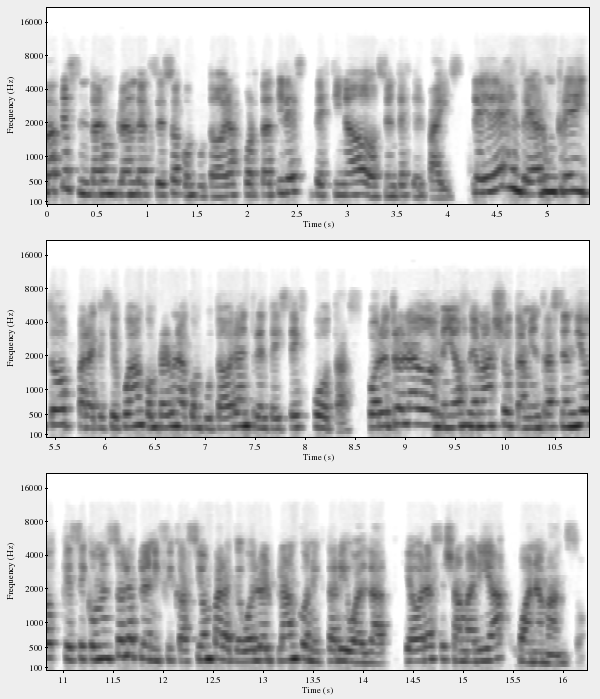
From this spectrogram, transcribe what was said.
va a presentar un plan de acceso a computadoras portátiles destinado a docentes del país. La idea es entregar un crédito para que se puedan comprar una computadora en 36 cuotas. Por otro lado, a mediados de mayo también trascendió que se comenzó la planificación para que vuelva el plan Conectar Igualdad, que ahora se llamaría Juana Manso.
